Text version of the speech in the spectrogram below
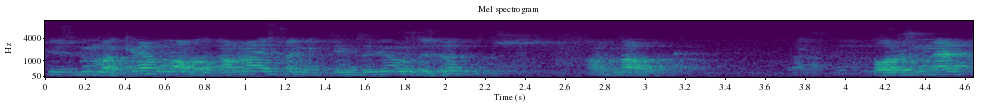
Düzgün makine bulamadık ama en son gittiğimizde bir hurdacı yok. Onu da aldık. Orijinal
